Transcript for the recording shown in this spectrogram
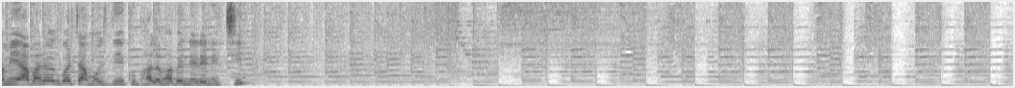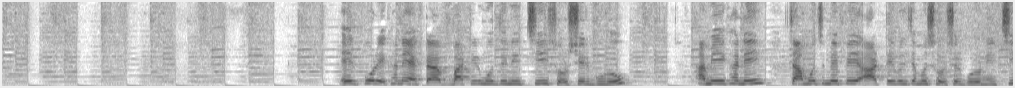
আমি আবারও একবার চামচ দিয়ে খুব ভালোভাবে নেড়ে নিচ্ছি। এরপর এখানে একটা বাটির মধ্যে নিচ্ছি সর্ষের গুঁড়ো। আমি এখানে চামচ মেপে আট টেবিল চামচ সর্ষের গুঁড়ো নিচ্ছি।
